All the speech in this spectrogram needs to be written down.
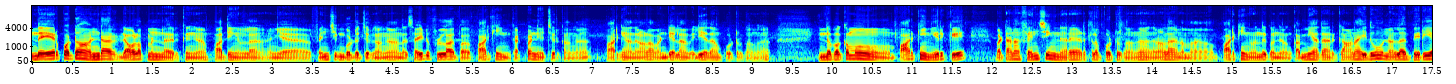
இந்த ஏர்போர்ட்டும் அண்டர் டெவலப்மெண்ட்டில் இருக்குங்க. பார்த்தீங்கள்ல அங்கே ஃபென்சிங் போட்டு வச்சுருக்காங்க. அந்த சைடு ஃபுல்லாக இப்போ பார்க்கிங் கட் பண்ணி வச்சுருக்காங்க. பார்க்கிங் அதனால் வண்டியெல்லாம் வெளியே தான் போட்டிருக்காங்க. இந்த பக்கமும் பார்க்கிங் இருக்குது பட் ஆனால் ஃபென்சிங் நிறைய இடத்துல போட்டிருக்காங்க. அதனால் நம்ம பார்க்கிங் வந்து கொஞ்சம் கம்மியாக தான் இருக்குது ஆனால் இதுவும் நல்ல பெரிய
